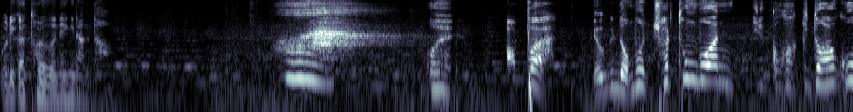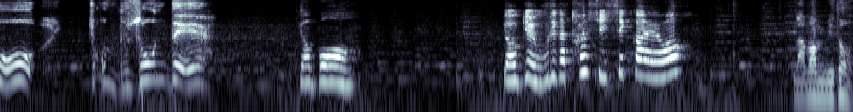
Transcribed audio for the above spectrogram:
우리가 털 은행이란다. 우와, 어이, 아빠, 여기 너무 철통보안일 것 같기도 하고 조금 무서운데. 여보, 여길 우리가 털 수 있을까요? 나만 믿어.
